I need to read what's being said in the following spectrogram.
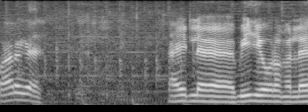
பாருங்க. சைடில் வீதி ஓரங்களில்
